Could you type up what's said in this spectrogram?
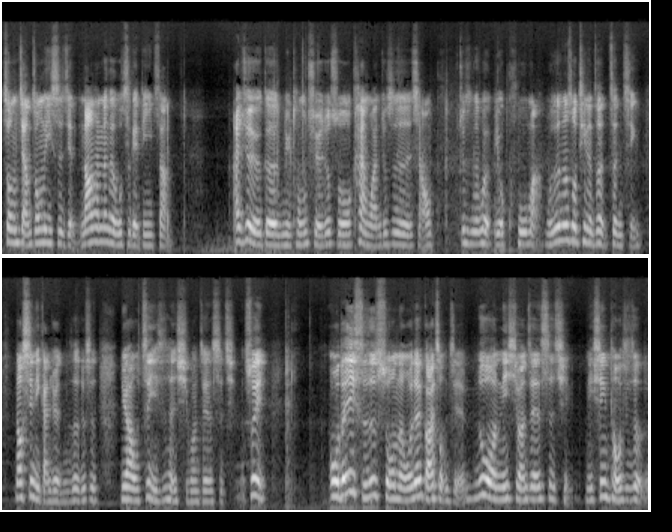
中讲中立事件，然后他那个我只给第一章，哎，就有一个女同学就说看完就是想要就是会有哭嘛，我就那时候听了真的很震惊，然后心里感觉很热，就是原来我自己是很喜欢这件事情的，所以我的意思是说呢，我在搞来总结，如果你喜欢这件事情，你心头是热的。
